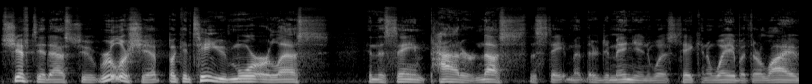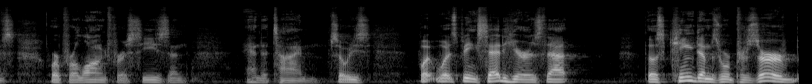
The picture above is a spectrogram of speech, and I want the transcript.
shifted as to rulership, but continued more or less in the same pattern. Thus, the statement, their dominion was taken away, but their lives were prolonged for a season and a time. So he's what, what's being said here is that those kingdoms were preserved.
